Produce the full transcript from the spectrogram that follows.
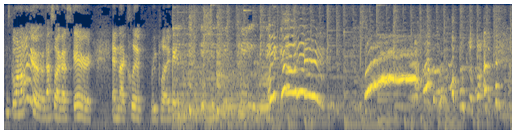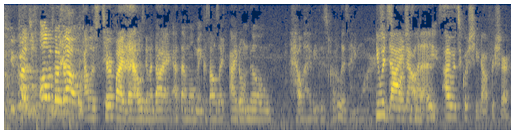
what's going on here? That's why I got scared. And that clip replay. We got it! you crunches all in my mouth. I was terrified that I was gonna die at that moment because I was like, I don't know how heavy this girl is anymore. You would die now then. face. I would squish you now for sure.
